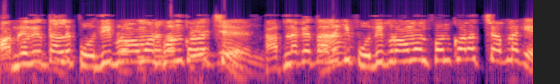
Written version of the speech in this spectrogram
আপনাকে তাহলে প্রদীপ রহমান ফোন করাচ্ছে? আপনাকে তাহলে কি হ্যাঁ? প্রদীপ রহমান ফোন করাচ্ছে আপনাকে?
